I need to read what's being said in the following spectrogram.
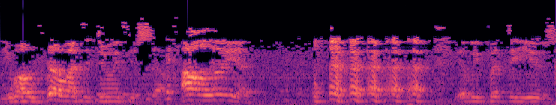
you won't know what to do with yourself. Hallelujah. You'll be put to use.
